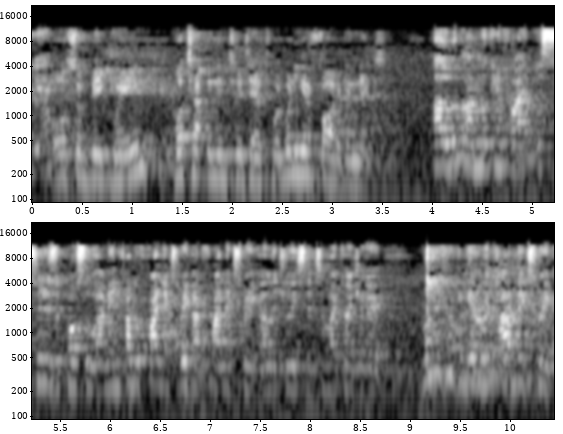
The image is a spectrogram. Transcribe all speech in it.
Yeah. Awesome big win. What's happening in 2020? When are you going to fight again next? Oh, look, I'm looking to fight as soon as possible. I mean, if I could fight next week, I'd fight next week. I literally said to my coach, I go, wonder if we can get on the card next week.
